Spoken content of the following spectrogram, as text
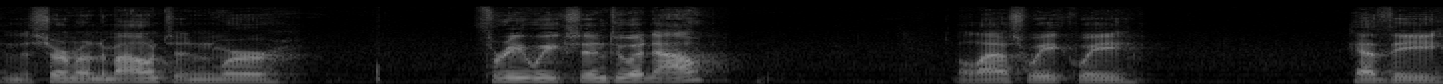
in the Sermon on the Mount, and we're three weeks into it now. Well, last week we had the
